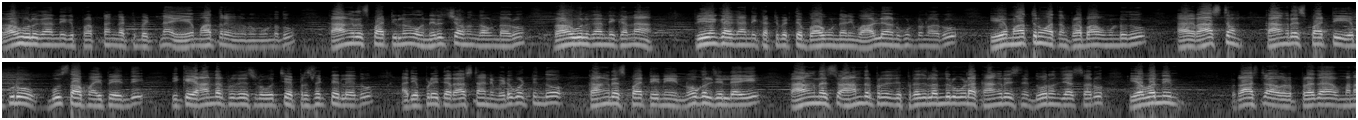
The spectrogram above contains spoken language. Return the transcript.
రాహుల్ గాంధీకి పట్టం కట్టిపెట్టినా ఏ మాత్రం ఉండదు. కాంగ్రెస్ పార్టీలోనే ఒక నిరుత్సాహంగా ఉన్నారు. రాహుల్ గాంధీ కన్నా ప్రియాంక గాంధీ కట్టుబెడితే బాగుండని వాళ్ళే అనుకుంటున్నారు. ఏ మాత్రం అతని ప్రభావం ఉండదు. ఆ రాష్ట్రం కాంగ్రెస్ పార్టీ ఎప్పుడూ భూస్థాపం అయిపోయింది. ఇక ఆంధ్రప్రదేశ్లో వచ్చే ప్రసక్తే లేదు. అది ఎప్పుడైతే రాష్ట్రాన్ని విడగొట్టిందో కాంగ్రెస్ పార్టీని నూకలు చెల్లాయి కాంగ్రెస్ ఆంధ్రప్రదేశ్ ప్రజలందరూ కూడా కాంగ్రెస్ని దూరం చేస్తారు. ఎవరిని రాష్ట్ర ప్రజా మన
